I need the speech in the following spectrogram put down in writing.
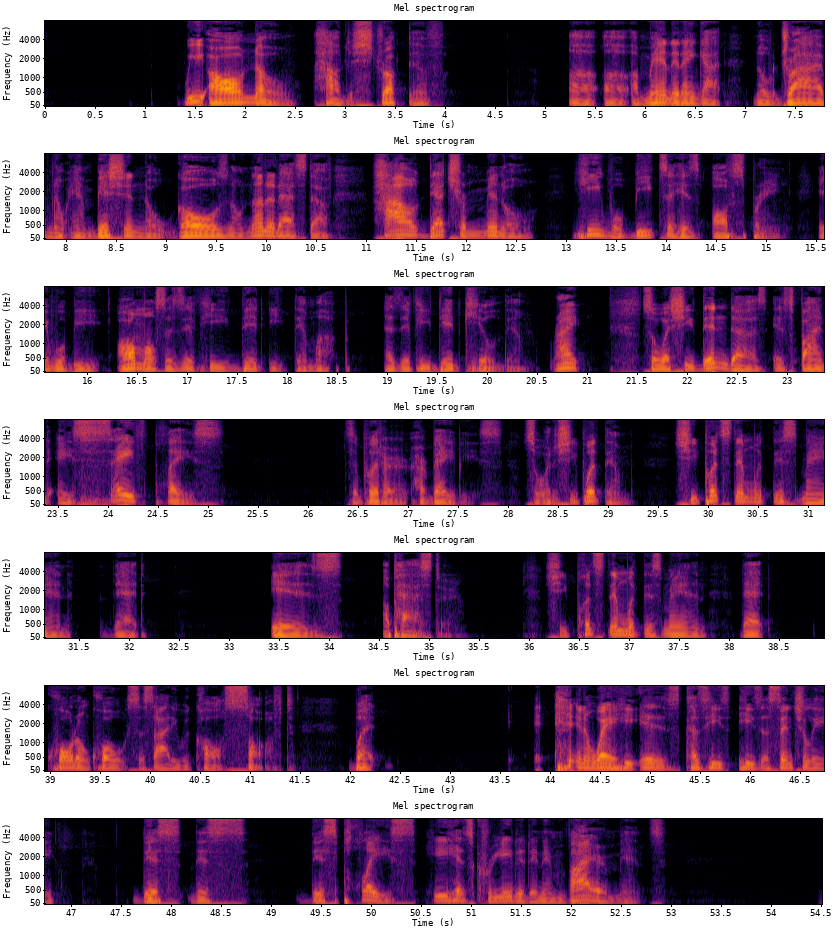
we all know how destructive uh, uh, a man that ain't got no drive, no ambition, no goals, no none of that stuff, how detrimental he will be to his offspring. It will be almost as if he did eat them up, as if he did kill them, right? So what she then does is find a safe place to put her her babies. So where does she put them? She puts them with this man that is a pastor. She puts them with this man that quote unquote society would call soft. But in a way he is cuz he's he's essentially this this this place he has created an environment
